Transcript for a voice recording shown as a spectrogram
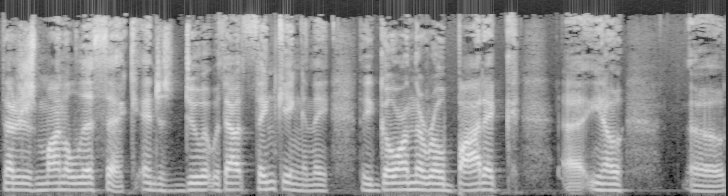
that are just monolithic and just do it without thinking. And they, they go on their robotic, uh, you know, uh,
